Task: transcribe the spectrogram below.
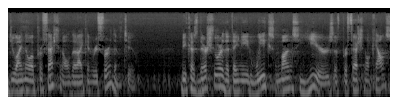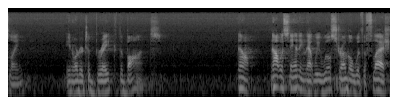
Do I know a professional that I can refer them to? Because they're sure that they need weeks, months, years of professional counseling in order to break the bonds. Now, Notwithstanding that we will struggle with the flesh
